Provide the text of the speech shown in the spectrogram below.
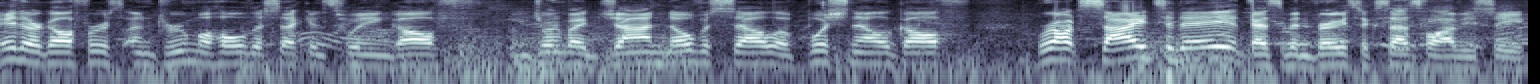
Hey there, golfers. I'm Drew Mahol, the Second Swing Golf. I'm joined by John Novosel of Bushnell Golf. We're outside today. You guys have been very successful, obviously,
